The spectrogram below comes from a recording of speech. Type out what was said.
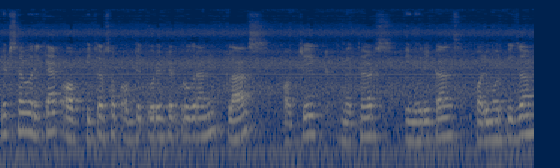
Let's have a recap of features of object oriented programming class, object, methods, inheritance, polymorphism,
